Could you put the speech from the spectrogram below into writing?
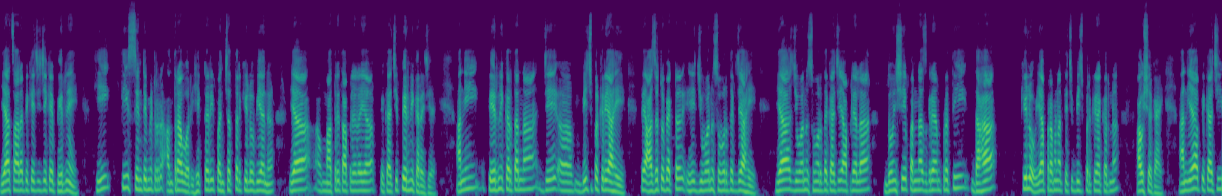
या चारा पिकाची जी काही पेरणी आहे ही तीस सेंटीमीटर अंतरावर हेक्टरी पंच्याहत्तर किलो बियाणं या मात्रेत आपल्याला या पिकाची पेरणी करायची आहे. आणि पेरणी करताना जे बीज प्रक्रिया आहे ते आझटोबॅक्टर हे जीवाणूसंवर्धक जे आहे या जीवाणुसंवर्धकाची आपल्याला दोनशे पन्नास ग्रॅम प्रति दहा किलो या प्रमाणात त्याची बीज प्रक्रिया करणं आवश्यक आहे. आणि या पिकाची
